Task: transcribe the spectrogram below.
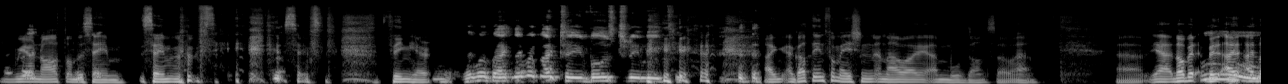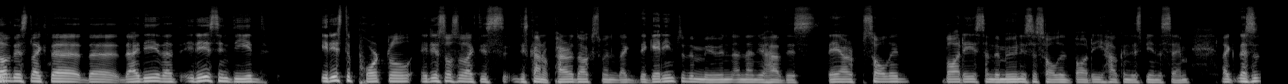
we are not on the same same same thing here. They were back. They were back to those Trinity. I, I got the information, and now I, I moved on. So. Uh, uh, yeah, no, but but I, I love this like the the the idea that it is indeed it is the portal. It is also like this this kind of paradox when like they get into the moon and then you have this they are solid bodies and the moon is a solid body. How can this be in the same? Like there's a,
